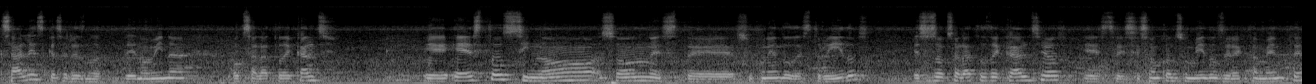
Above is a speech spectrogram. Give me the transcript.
sales que se les denomina oxalato de calcio. Eh, estos si no son, este, suponiendo, destruidos, esos oxalatos de calcio, este, si son consumidos directamente,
